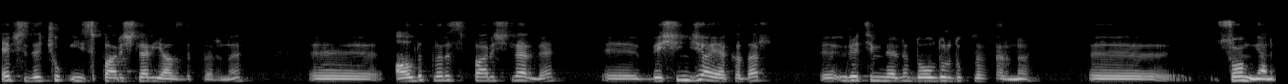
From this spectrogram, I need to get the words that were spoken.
Hepsi de çok iyi siparişler yazdıklarını, e, aldıkları siparişlerle 5. aya kadar e, üretimlerini doldurduklarını, e, son yani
